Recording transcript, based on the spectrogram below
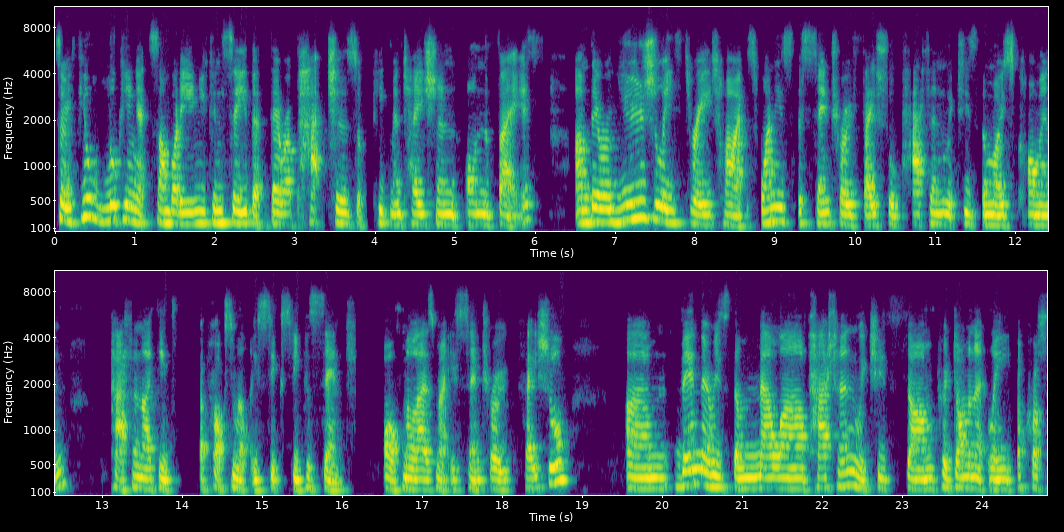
So if you're looking at somebody and you can see that there are patches of pigmentation on the face, um, there are usually three types. One is the centrofacial pattern, which is the most common pattern. I think approximately 60% of melasma is centrofacial. Um, then there is the malar pattern, which is um, predominantly across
